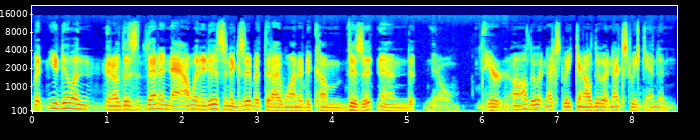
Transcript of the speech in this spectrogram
But you're doing you know this then and now and it is an exhibit that i wanted to come visit and you know here i'll do it next week and i'll do it next weekend. And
